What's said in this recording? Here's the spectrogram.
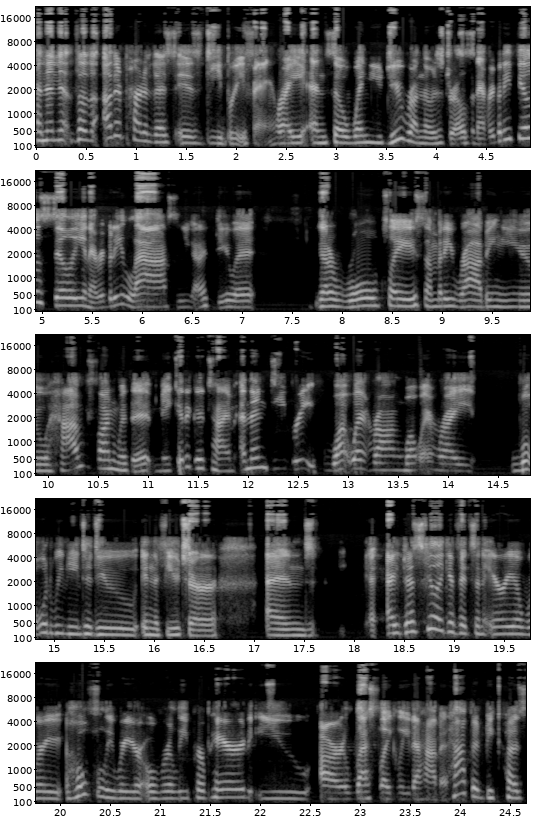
and then the, the, the, other part of this is debriefing, right? And so when you do run those drills and everybody feels silly and everybody laughs and you got to do it, you got to role play somebody robbing you, have fun with it, make it a good time, and then debrief what went wrong, what went right, what would we need to do in the future. And I just feel like if it's an area where you, hopefully where you're overly prepared, you are less likely to have it happen because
